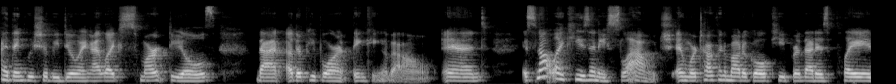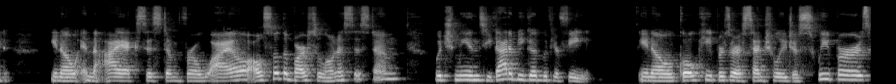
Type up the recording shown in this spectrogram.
I think we should be doing. I like smart deals that other people aren't thinking about. And it's not like he's any slouch. And we're talking about a goalkeeper that has played, you know, in the Ajax system for a while, also the Barcelona system, which means you got to be good with your feet. You know, goalkeepers are essentially just sweepers.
